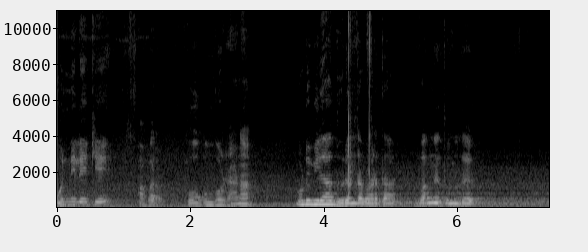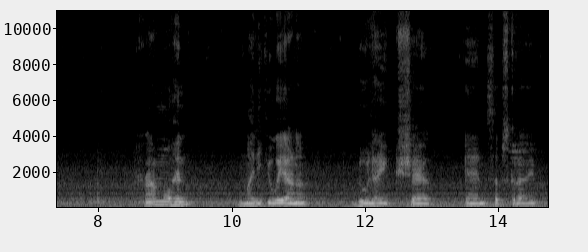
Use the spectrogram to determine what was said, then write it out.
മുന്നിലേക്ക് അവർ പോകുമ്പോഴാണ് ഒടുവില ദുരന്ത വാർത്ത വന്നെത്തുന്നത്. റാം മോഹൻ മരിക്കുകയാണ്. Do like share and subscribe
